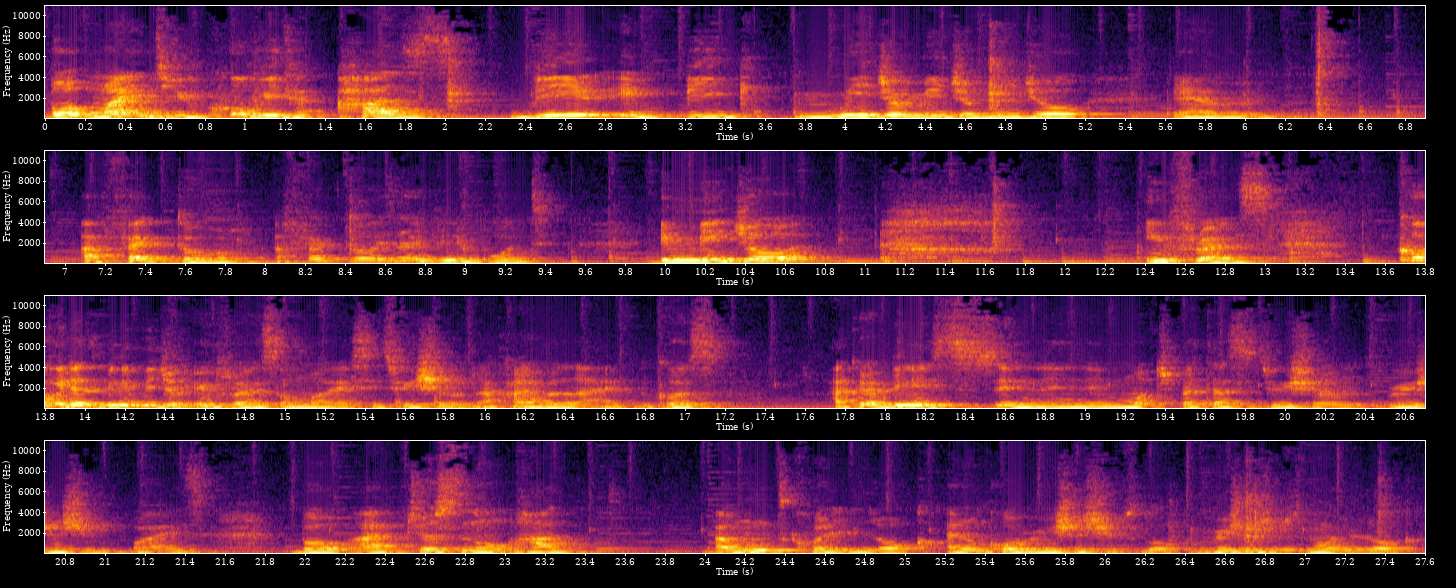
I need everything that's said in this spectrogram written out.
But mind you, COVID has been a big, major, major, major um, affector. Affector, is that even a word? A major influence. COVID has been a major influence on my situation. I can't even lie because I could have been in, in a much better situation relationship wise, but I've just not had. I wouldn't call it luck. I don't call relationships luck. Relationship is not a luck,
